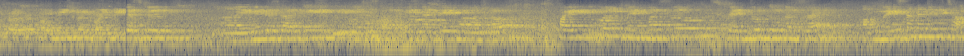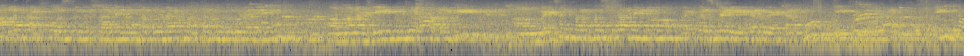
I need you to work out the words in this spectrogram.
సహకారం అందించినటువంటి ఎమ్మెల్యే సార్కి ఏంటంటే మా దాంట్లో ఫైవ్ ట్వెల్వ్ మెంబర్స్ స్ట్రెంత్ ఉంటున్నారు సార్. మాకు మెడిసిన్ అనేది చాలా తక్కువ వస్తుంది సార్. అంతకుముందు కూడా నేను ఆ, మన డే నుంచి సార్కి మెడిసిన్ పర్పస్గా నేను రిక్వెస్టెడ్ లెటర్ పెట్టాము ఇప్పుడు కూడా ఇంకా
